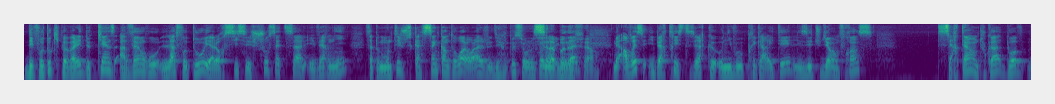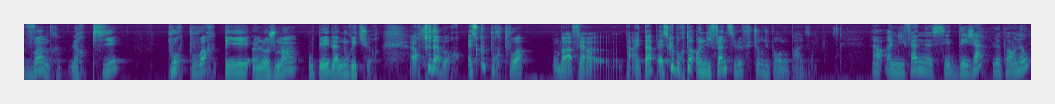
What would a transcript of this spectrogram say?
Des photos qui peuvent aller de 15 à 20 euros la photo. Et alors, si c'est chaussettes sales et vernis, ça peut monter jusqu'à 50 euros. Alors là, je le dis un peu sur le C'est de la bonne affaire. Mais en vrai, c'est hyper triste. C'est-à-dire qu'au niveau précarité, les étudiants en France, certains en tout cas, doivent vendre leurs pieds pour pouvoir payer un logement ou payer de la nourriture. Alors tout d'abord, est-ce que pour toi, on va faire euh, par étapes, est-ce que pour toi OnlyFans c'est le futur du porno par exemple? Alors, OnlyFans, c'est déjà le porno.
